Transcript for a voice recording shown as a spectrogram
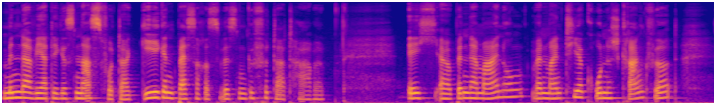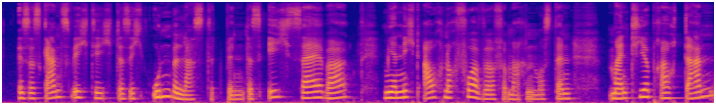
minderwertiges Nassfutter gegen besseres Wissen gefüttert habe? Ich äh, bin der Meinung, wenn mein Tier chronisch krank wird, ist es ganz wichtig, dass ich unbelastet bin, dass ich selber mir nicht auch noch Vorwürfe machen muss. Denn mein Tier braucht dann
